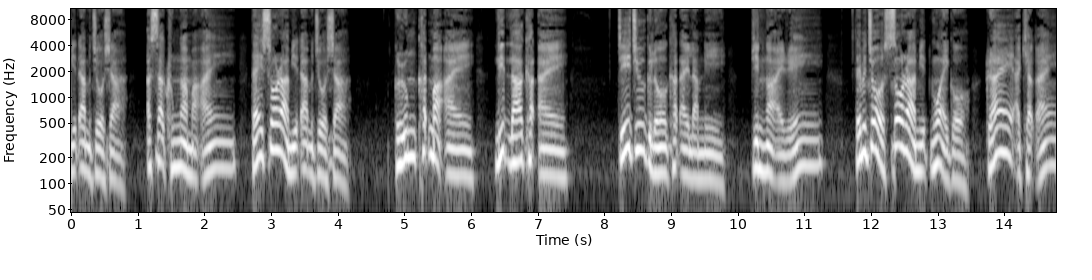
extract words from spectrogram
မြစ်အမကျော်ရှာအဆက်ခုံငါမအိုင်ဒိုင်စောရမြစ်အမကျော်ရှာဂရုံခတ်မအိုင်လစ်လာခတ်အိုင်ဂျေဂျူးကလောခတ်အိုင်လမ်နီပြင်ငါအိုင်ရဲဒိုင်မကျော်စောရမြစ်ငွိုင်ကိုဂရိုင်းအချက်အိုင်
